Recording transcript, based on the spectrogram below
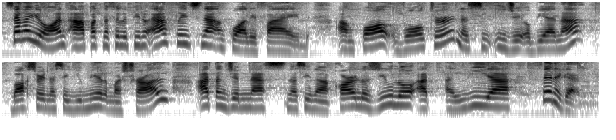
Sa ngayon, apat na Filipino athletes na ang qualified. Ang Paul Volter na si EJ Obiena, boxer na si Yumir Mashal, at ang gymnast na sina Carlos Yulo at Alia Finnegan.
